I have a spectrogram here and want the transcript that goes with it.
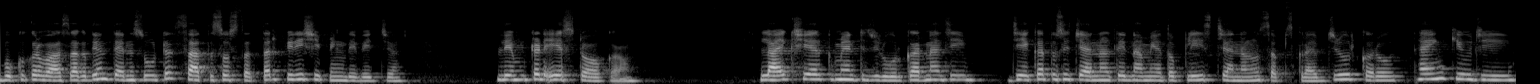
ਬੁੱਕ ਕਰਵਾ ਸਕਦੇ ਹੋ ਤਿੰਨ ਸੂਟ 777 ਫ੍ਰੀ ਸ਼ਿਪਿੰਗ ਦੇ ਵਿੱਚ। ਲਿਮਟਿਡ ਇਹ ਸਟਾਕ ਆ। ਲਾਈਕ ਸ਼ੇਅਰ ਕਮੈਂਟ ਜ਼ਰੂਰ ਕਰਨਾ ਜੀ। ਜੇਕਰ ਤੁਸੀਂ ਚੈਨਲ ਤੇ ਨਵੇਂ ਹੋ ਤਾਂ ਪਲੀਜ਼ ਚੈਨਲ ਨੂੰ ਸਬਸਕ੍ਰਾਈਬ ਜ਼ਰੂਰ ਕਰੋ। ਥੈਂਕ ਯੂ ਜੀ।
